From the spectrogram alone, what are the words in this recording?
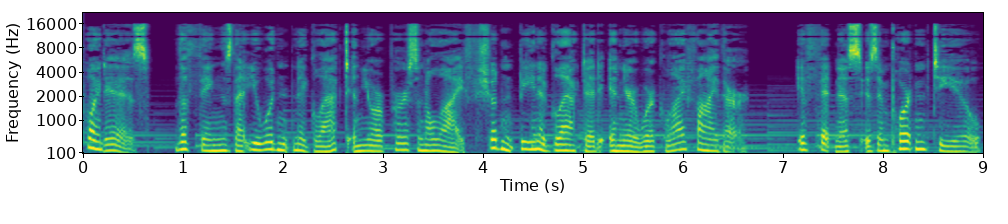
Point is, the things that you wouldn't neglect in your personal life shouldn't be neglected in your work life either. If fitness is important to you,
